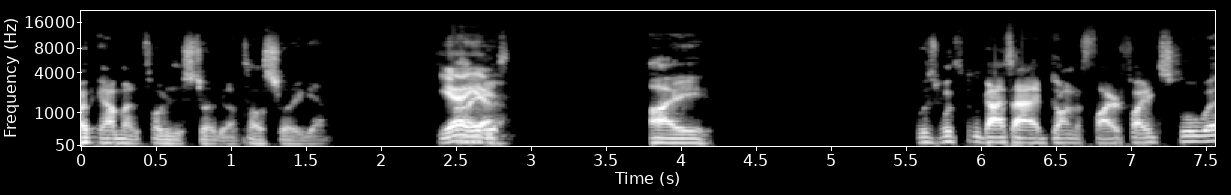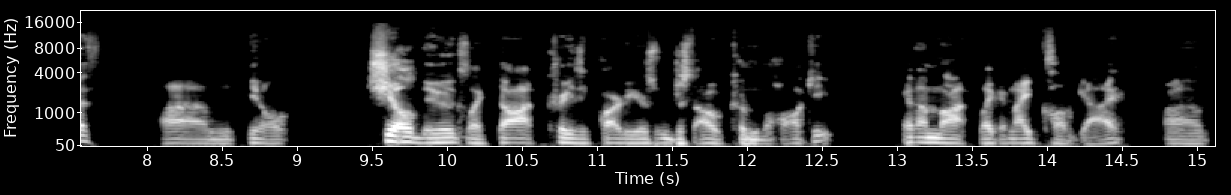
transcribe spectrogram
I think I might have told you the story, but I'll tell the story again. Yeah, I, yeah. I was with some guys I had gone to firefighting school with. Um, you know, chill dudes, like not crazy partiers. We're just out because of the hockey. And I'm not like a nightclub guy, um,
